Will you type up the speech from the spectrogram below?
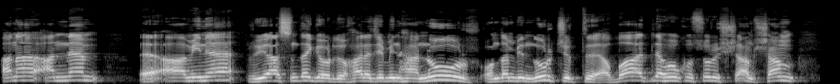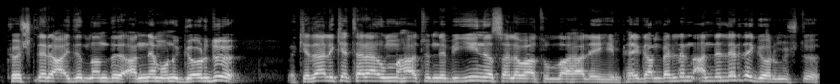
Ana annem e, Amine rüyasında gördü. Harece minha nur. Ondan bir nur çıktı. Edaet lehu kusuru Şam. Şam köşkleri aydınlandı. Annem onu gördü. Ve kedalike tera ummahatun nebiyyine salavatullahi aleyhim. Peygamberlerin anneleri de görmüştü.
